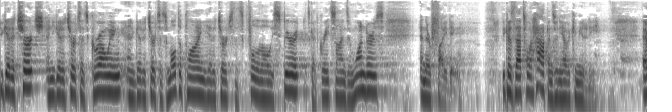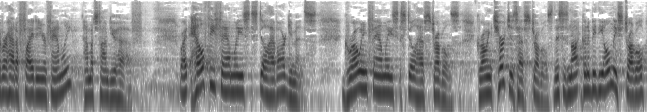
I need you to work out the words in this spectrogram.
you get a church and you get a church that's growing and you get a church that's multiplying. You get a church that's full of the Holy Spirit. It's got great signs and wonders and they're fighting. Because that's what happens when you have a community. Ever had a fight in your family? How much time do you have? Right? Healthy families still have arguments. Growing families still have struggles. Growing churches have struggles. This is not going to be the only struggle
